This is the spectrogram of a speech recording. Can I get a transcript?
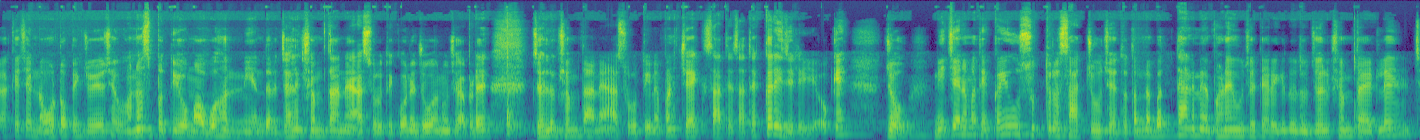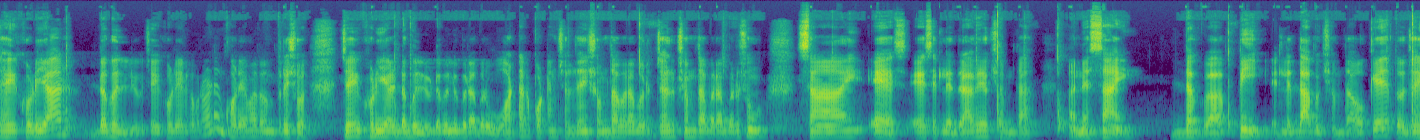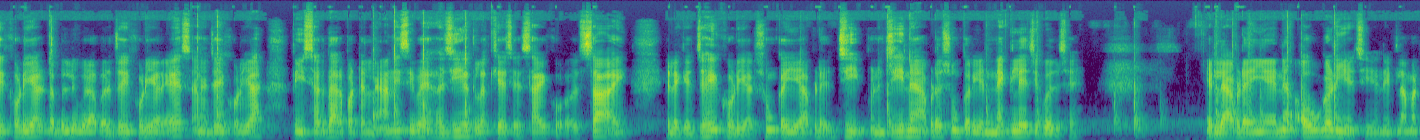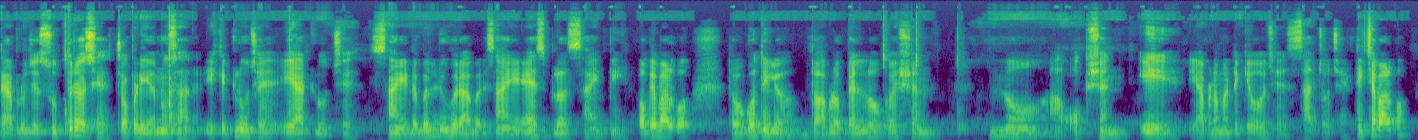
રાખે છે. નવો ટોપિક જોઈએ છે. વનસ્પતિઓમાં વહનની અંદર જલ ક્ષમતા અને આશ્રુતિ. કોને જોવાનું છે આપણે? જલ ક્ષમતા અને આશ્રુતિને પણ ચેક સાથે સાથે કરી જ લઈએ ઓકે જો નીચેનામાંથી કયું સૂત્ર સાચું છે? તો તમને બધાને મેં ભણાવ્યું છે. ત્યારે કીધું હતું જલ ક્ષમતા એટલે જય ખોડિયાર ડબલ્યુ જય ખોડિયાર ખબર પડે ને? ખોડિયારમાં તો ત્રીસો જય ખોડિયાર ડબલ્યુ ડબલ્યુ બરાબર વોટર પોટેન્શિયલ જય ક્ષમતા બરાબર. જલ ક્ષમતા બરાબર શું? સાંઈ એસ એસ એટલે દ્રાવ્ય ક્ષમતા અને સાઈ પી એટલે દાબ ક્ષમતા. ઓકે? તો જય ખોડિયાર ડબલ્યુ બરાબર જય ખોડિયાર એસ અને જય ખોડિયાર પી સરદાર પટેલને. આની સિવાય હજી એક લખીએ છીએ સાય સાય એટલે કે જય ખોડિયાર. શું કહીએ આપણે? જી પણ જીને આપણે શું કરીએ? નેગ્લેજિબલ છે. એટલે આપણે અહીંયા એને અવગણીએ છીએ અને એટલા માટે આપણું જે સૂત્ર છે ચોપડી અનુસાર એ કેટલું છે? એ આટલું જ છે. સાઈ ડબલ્યુ બરાબર psi S plus psi P okay બાળકો? તો ગોતી લો. તો આપણો પહેલો ક્વેશ્ચન નો આ ઓપ્શન એ એ આપણા માટે કેવો છે? સાચો છે. ઠીક છે બાળકો?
